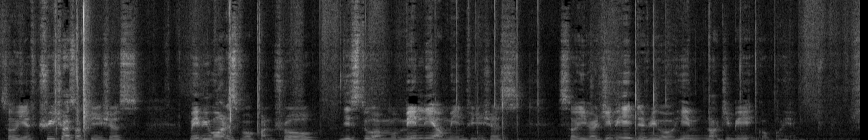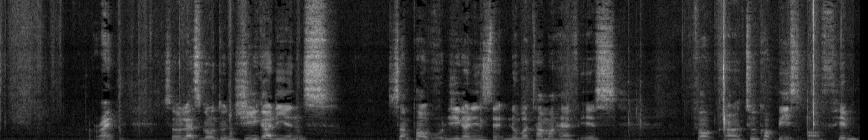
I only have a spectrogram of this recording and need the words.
So you have three choice of finishers. Maybe one is for control. These two are mainly our main finishers. So if you're GB8, definitely go him. Not GB8, go for him. Alright, so let's go to G Guardians. Some powerful G Guardians that Nubatama have is for uh, two copies of him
